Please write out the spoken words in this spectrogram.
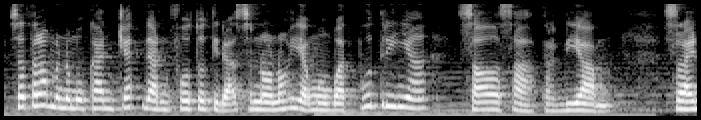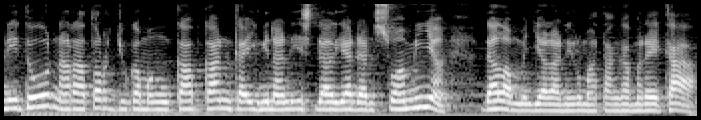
setelah menemukan chat dan foto tidak senonoh yang membuat putrinya Salsa terdiam. Selain itu, narator juga mengungkapkan keinginan Isdalia dan suaminya dalam menjalani rumah tangga mereka.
